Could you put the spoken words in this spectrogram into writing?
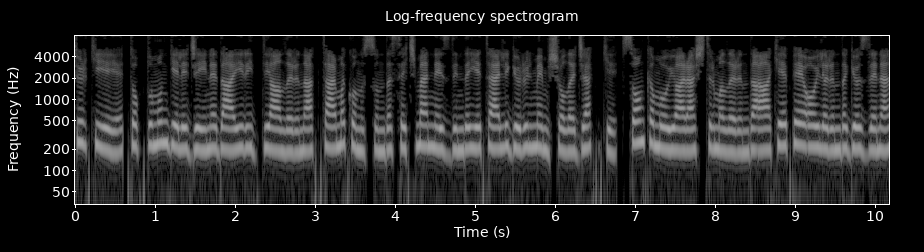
Türkiye'ye, toplumun geleceğine dair iddialarını aktarma konusunda seçmen nezdinde yeterli görülmemiş olacak ki, son kamuoyu araştırmalarında AKP oylarında gözlenen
